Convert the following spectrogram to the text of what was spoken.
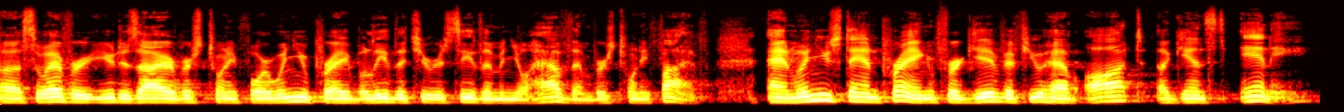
uh, soever you desire, verse 24, when you pray, believe that you receive them and you'll have them, verse 25. And when you stand praying, forgive if you have aught against any,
